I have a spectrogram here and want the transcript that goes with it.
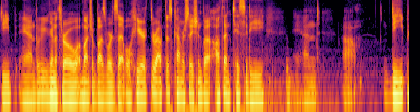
deep. And we're going to throw a bunch of buzzwords that we'll hear throughout this conversation, but authenticity and um, deep.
